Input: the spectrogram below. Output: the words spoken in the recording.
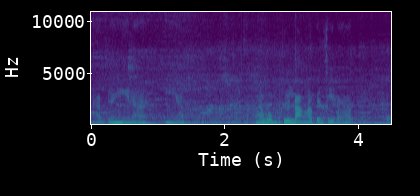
นะครับอย่างนี้นะฮะนี่ครับนะครับผมพื้นหลังเราเป็นสีอะไรครับครับ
